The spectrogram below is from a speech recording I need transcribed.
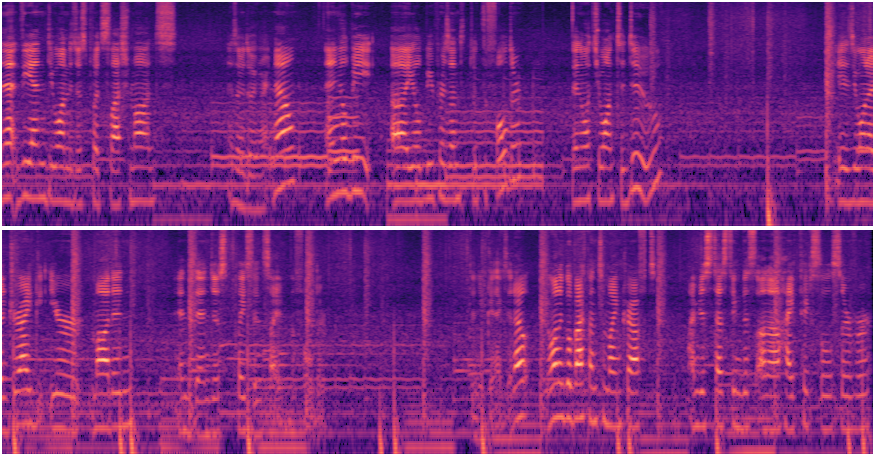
And at the end you want to just put slash mods as I'm doing right now. And you'll be uh, you'll be presented with the folder. Then what you want to do is you want to drag your mod in and then just place it inside the folder. Then you can exit out. You want to go back onto Minecraft. I'm just testing this on a Hypixel server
